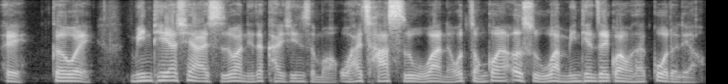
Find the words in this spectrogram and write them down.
哎，各位，明天要下来十万，你在开心什么？我还差十五万呢，我总共要二十五万，明天这一关我才过得了，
